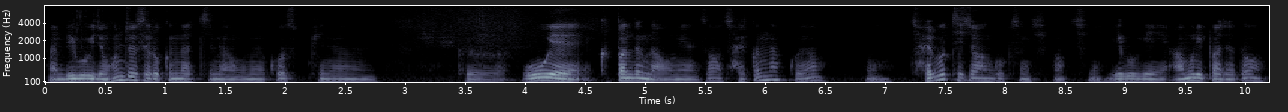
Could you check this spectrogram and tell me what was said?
아, 미국이 좀 혼조세로 끝났지만 오늘 코스피는 그 오후에 급반등 나오면서 잘 끝났고요. 네, 잘 버티죠 한국 증시가 확실히 미국이 아무리 빠져도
